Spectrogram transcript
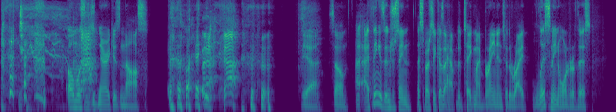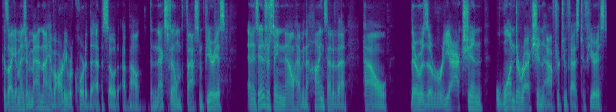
Almost as generic as NOS. like, yeah. So I, I think it's interesting, especially because I have to take my brain into the right listening order of this. Because, like I mentioned, Matt and I have already recorded the episode about the next film, Fast and Furious. And it's interesting now having the hindsight of that, how there was a reaction one direction after Too Fast, Too Furious,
